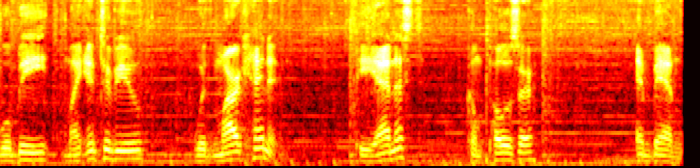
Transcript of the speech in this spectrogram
will be my interview with Mark Hennen, pianist, composer, and band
